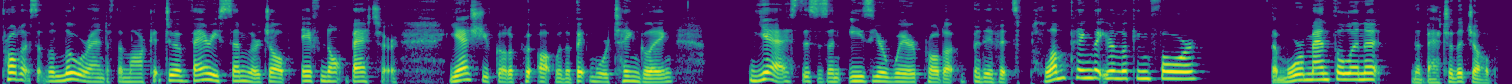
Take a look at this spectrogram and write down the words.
products at the lower end of the market do a very similar job, if not better. Yes, you've got to put up with a bit more tingling. Yes, this is an easier wear product, but if it's plumping that you're looking for, the more menthol in it, the better the job.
